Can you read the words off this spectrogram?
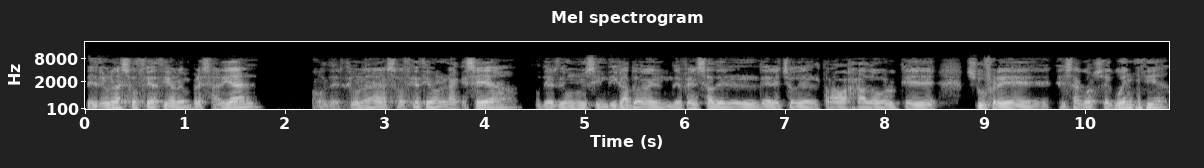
desde una asociación empresarial o desde una asociación la que sea, o desde un sindicato en defensa del derecho del trabajador que sufre esa consecuencia,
